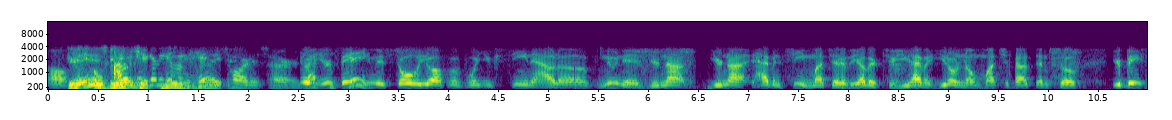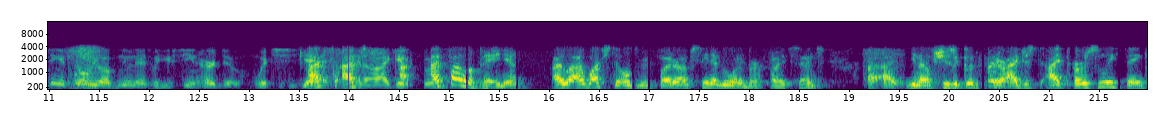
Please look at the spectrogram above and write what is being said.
Oh, Just man. OB I don't kick think any of them hit right? as hard as her. You're, That's you're the thing. basing this solely off of what you've seen out of Nunes. You're not, you're not, haven't seen much out of the other two. You haven't, you don't know much about them. So you're basing it solely off Nunes, what you've seen her do. Which, is, yeah, I've, I've, you know, I give it I. I follow Pena. I, I watched the Ultimate Fighter. I've seen every one of her fights since. I, I, you know, she's a good fighter. I just, I personally think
